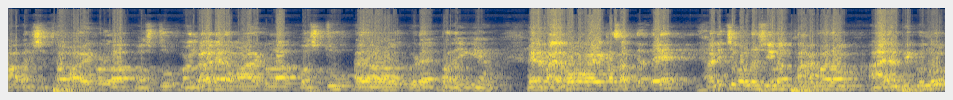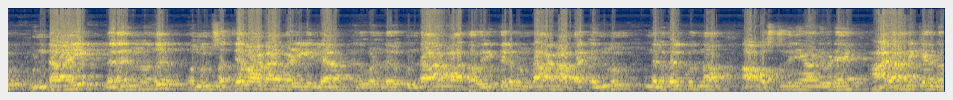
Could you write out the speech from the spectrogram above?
ആ പരിശുദ്ധമായിട്ടുള്ള വസ്തു മംഗളകരമായിട്ടുള്ള വസ്തു എന്നാണ് ഇവിടെ പറയുകയാണ്. അങ്ങനെ പരമമായിട്ടുള്ള സത്യത്തെ ധ്യാനിച്ചുകൊണ്ട് ശ്രീമദ് ഭാഗവതം ആരംഭിക്കുന്നു. ഉണ്ടായി നിലനിന്നത് ഒന്നും സത്യമാകാൻ കഴിയില്ല അതുകൊണ്ട് ഉണ്ടാകാത്ത ഒരിക്കലും ഉണ്ടാകാത്ത എന്നും നിലനിൽക്കുന്ന ആ വസ്തുവിനെയാണ് ഇവിടെ ആരാധിക്കേണ്ടത്.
